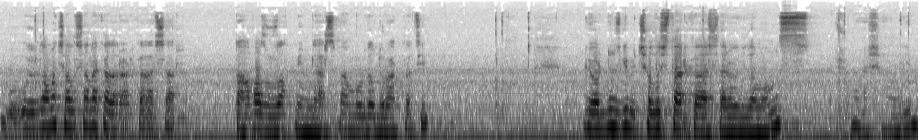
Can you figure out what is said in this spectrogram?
Bu uygulama çalışana kadar arkadaşlar daha fazla uzatmayayım dersi. Ben burada duraklatayım. Gördüğünüz gibi çalıştı arkadaşlar uygulamamız. Şunu aşağı alayım.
